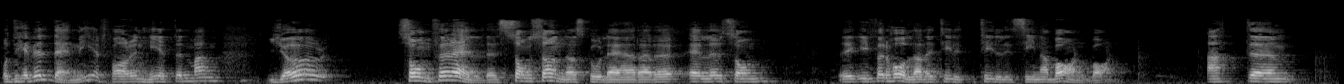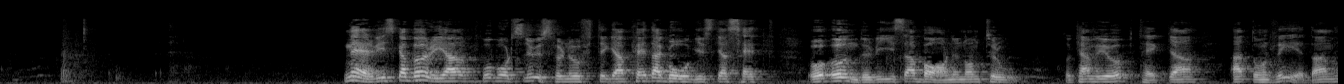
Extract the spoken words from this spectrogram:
Och det är väl den erfarenheten man gör som förälder, som söndagsskollärare eller som eh, i förhållande till, till sina barnbarn. Att eh, när vi ska börja på vårt snusförnuftiga pedagogiska sätt och undervisa barnen om tro, så kan vi ju upptäcka att de redan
